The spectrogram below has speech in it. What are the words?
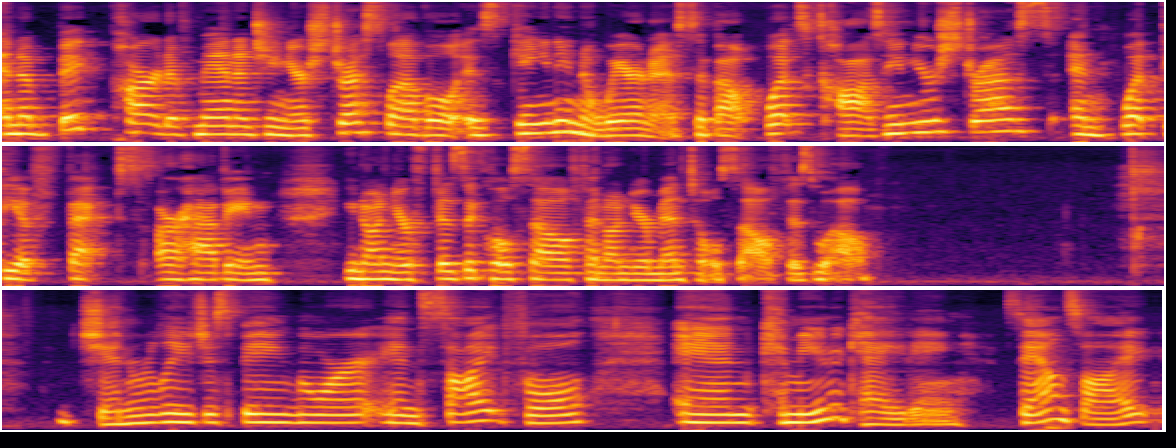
And a big part of managing your stress level is gaining awareness about what's causing your stress and what the effects are having, you know, on your physical self and on your mental self as well. Generally, just being more insightful and communicating, sounds like.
